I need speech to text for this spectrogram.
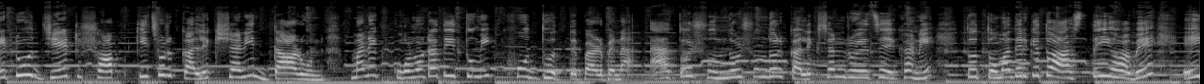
এ টু জেড সব কিছুর কালেকশানই দারুণ। মানে কোনোটাতেই তুমি খুঁত ধরতে পারবে না। এত সুন্দর সুন্দর কালেকশান রয়েছে এখানে। তো তোমাদেরকে তো আসতেই হবে এই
